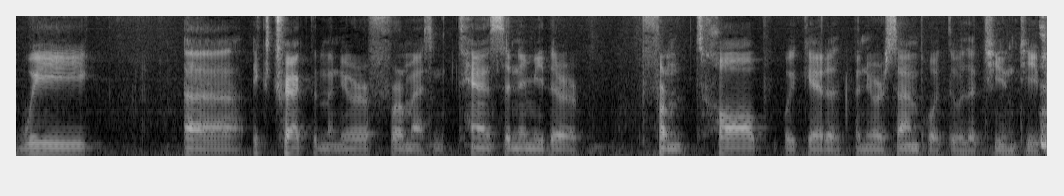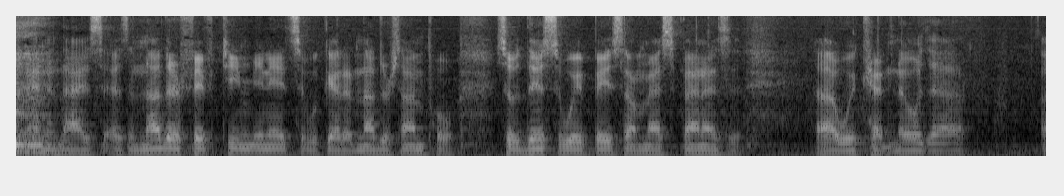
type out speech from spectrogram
we uh, extract the manure from I think 10 centimeter from top, we get a manure sample, do the TNT analyze. As another 15 minutes, we get another sample. So this way, based on mass balance, uh, we can know the uh,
